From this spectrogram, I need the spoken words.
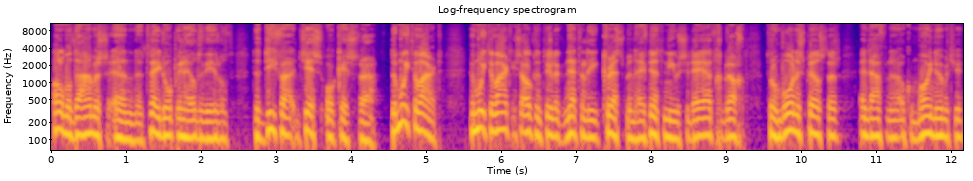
Allemaal dames en uh, treden op in heel de wereld. De Diva Jazz Orchestra. De moeite waard. De moeite waard is ook natuurlijk Natalie Cressman. Heeft net een nieuwe cd uitgebracht. Trombonespeelster. En daarvan ook een mooi nummertje.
